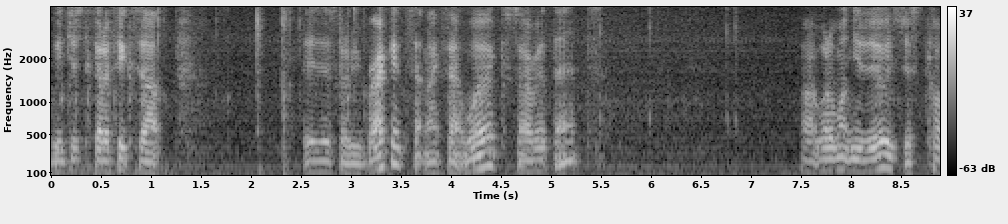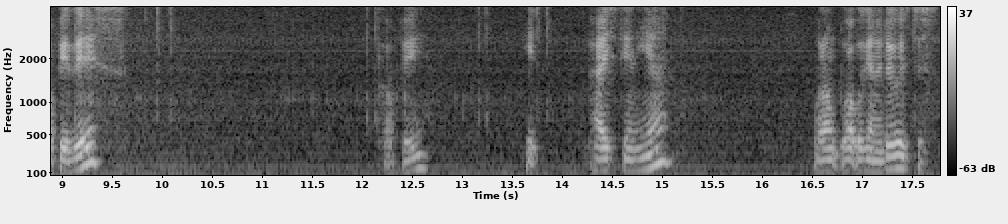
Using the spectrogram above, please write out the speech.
We just got to fix up there's just got to be brackets that makes that work sorry about that. Alright what I want you to do is just copy this. Copy hit paste in here. What, I'm, what we're going to do is just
